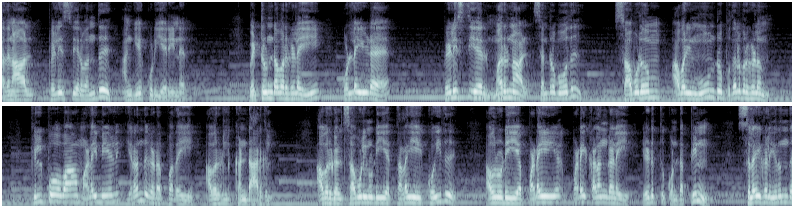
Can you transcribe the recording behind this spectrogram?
அதனால் பெலிஸ்தியர் வந்து அங்கே குடியேறினர். வெற்றுண்டவர்களை கொள்ளையிட பெலிஸ்தியர் மறுநாள் சென்றபோது சவுலும் அவரின் மூன்று புதல்வர்களும் கில்போவா மலைமேல் இறந்து கிடப்பதை அவர்கள் கண்டார்கள். அவர்கள் சவுலினுடைய தலையை கொய்து அவருடைய படை படைக்கலங்களை எடுத்து கொண்ட பின் சிலைகள் இருந்த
